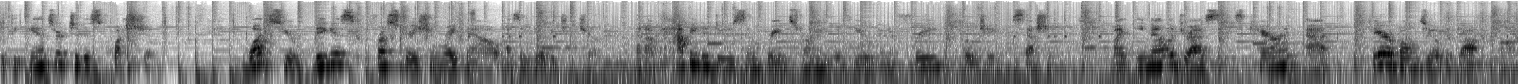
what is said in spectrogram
with the answer to this question What's your biggest frustration right now as a yoga teacher? and I'm happy to do some brainstorming with you in a free coaching session. My email address is karen at barebonesyoga.com.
